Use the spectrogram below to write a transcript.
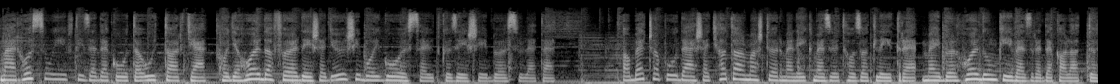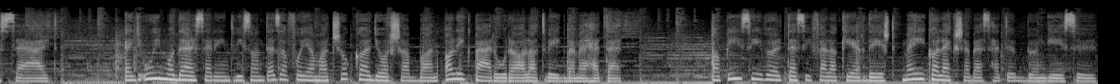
Már hosszú évtizedek óta úgy tartják, hogy a hold a Föld és egy ősi bolygó összeütközéséből született. A becsapódás egy hatalmas törmelékmezőt hozott létre, melyből holdunk évezredek alatt összeállt. Egy új modell szerint viszont ez a folyamat sokkal gyorsabban, alig pár óra alatt végbe mehetett. A PC World teszi fel a kérdést, melyik a legsebezhetőbb böngésző.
